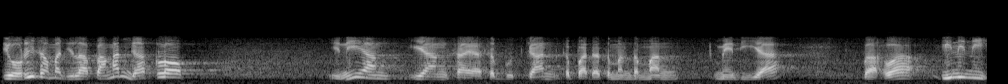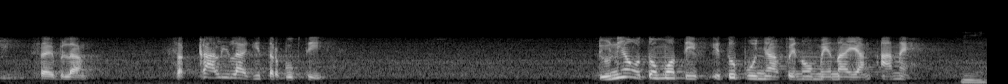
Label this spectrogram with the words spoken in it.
Teori sama di lapangan nggak klop. Ini yang yang saya sebutkan kepada teman-teman media bahwa ini nih saya bilang sekali lagi terbukti dunia otomotif itu punya fenomena yang aneh Hmm.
